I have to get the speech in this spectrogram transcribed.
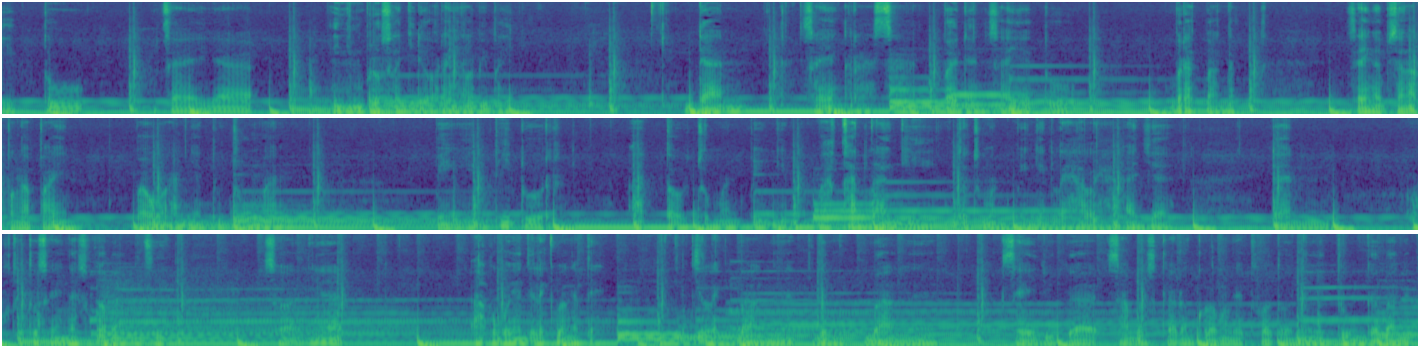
itu saya ingin berusaha jadi orang yang lebih baik. Dan saya ngerasa badan saya tuh berat banget. Saya nggak bisa ngapa-ngapain. Bawaannya tuh cuman pingin tidur atau cuman pingin makan lagi aja. Dan waktu itu saya nggak suka banget sih. Soalnya ah pokoknya jelek banget ya jelek banget gemuk banget. Saya juga sampai sekarang kalau ngeliat fotonya itu enggak banget.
